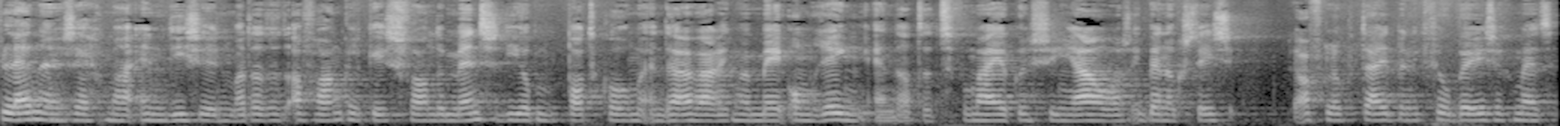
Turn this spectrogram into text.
plannen, zeg maar, in die zin. Maar dat het afhankelijk is van de mensen die op mijn pad komen en daar waar ik me mee omring. En dat het voor mij ook een signaal was. Ik ben ook steeds, de afgelopen tijd ben ik veel bezig met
